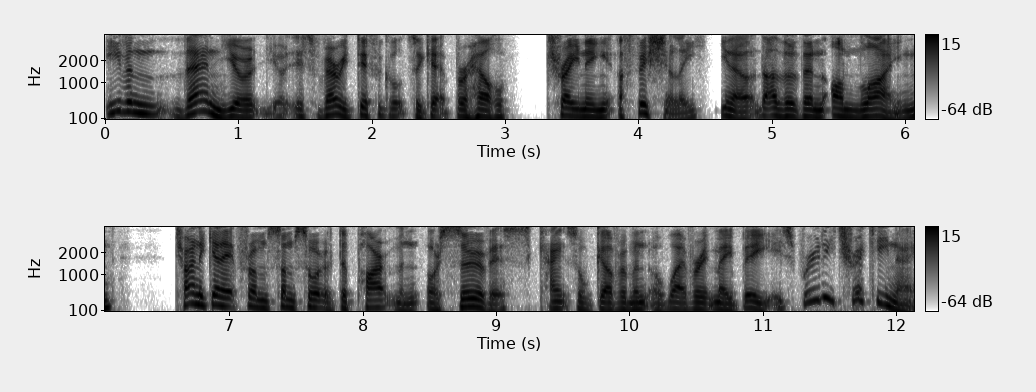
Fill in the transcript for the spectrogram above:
even then you're, you're it's very difficult to get Braille training officially, you know, other than online. Trying to get it from some sort of department or service, council, government, or whatever it may be, it's really tricky now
